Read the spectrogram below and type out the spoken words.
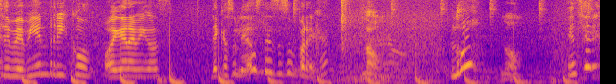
Se ve bien rico. Oigan, amigos, ¿de casualidad ustedes son pareja? No, ¿No? no, ¿En serio?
